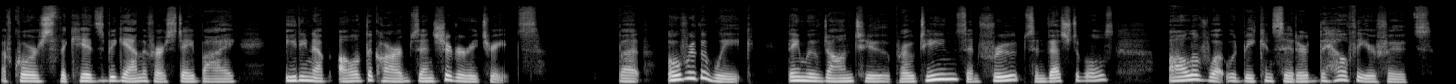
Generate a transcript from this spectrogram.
Of course, the kids began the first day by eating up all of the carbs and sugary treats. But over the week, they moved on to proteins and fruits and vegetables, all of what would be considered the healthier foods.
